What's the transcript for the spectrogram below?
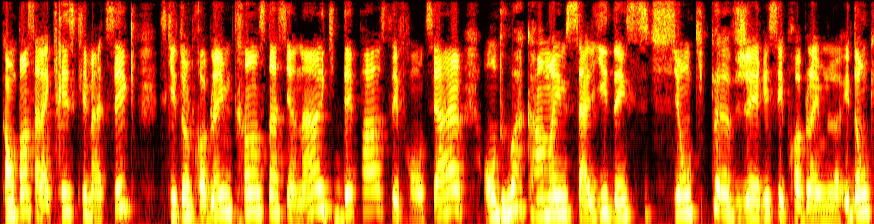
Quand on pense à la crise climatique, ce qui est un problème transnational qui dépasse les frontières, on doit quand même s'allier d'institutions qui peuvent gérer ces problèmes-là. Et donc,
